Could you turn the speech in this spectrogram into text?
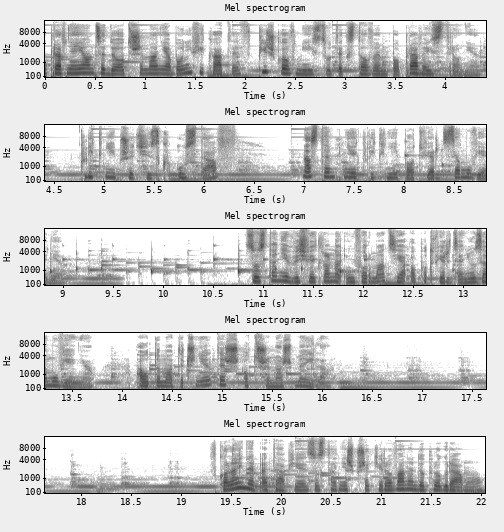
uprawniający do otrzymania bonifikaty, wpisz go w miejscu tekstowym po prawej stronie. Kliknij przycisk Ustaw, następnie kliknij Potwierdź zamówienie. Zostanie wyświetlona informacja o potwierdzeniu zamówienia. Automatycznie też otrzymasz maila. Kolejnym etapie zostaniesz przekierowany do programu,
